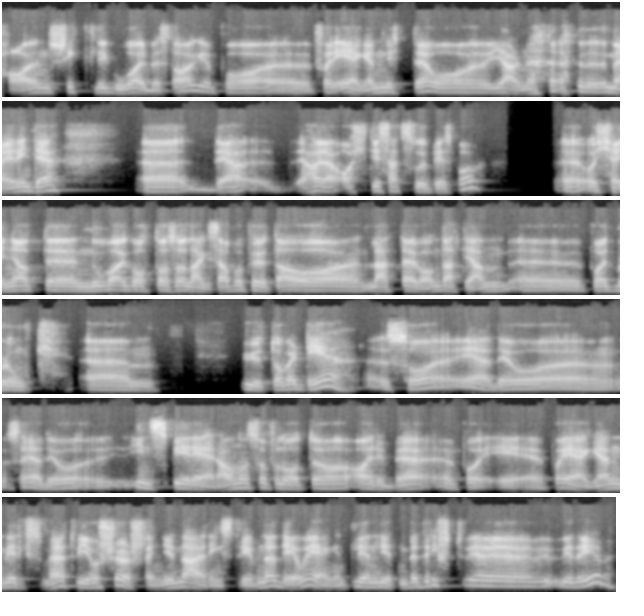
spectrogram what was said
ha en skikkelig god arbeidsdag på, for egen nytte, og gjerne mer enn det, det, det har jeg alltid sett stor pris på. Og kjenne at nå var det godt å legge seg på puta og la øynene dette igjen på et blunk. Utover det så er det jo, er det jo inspirerende å få lov til å arbeide på, e, på, egen virksomhet. Vi er jo selvstendig næringsdrivende. Det er jo egentlig en liten bedrift vi, vi driver.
